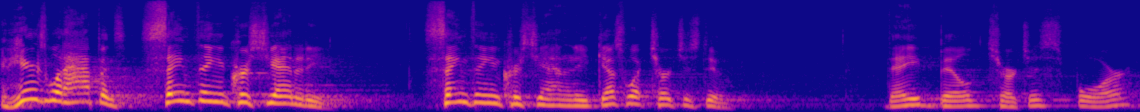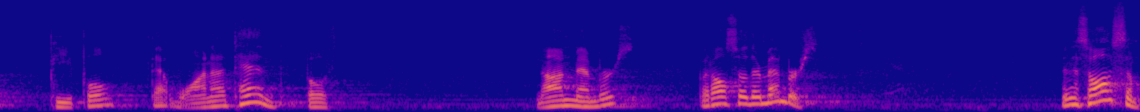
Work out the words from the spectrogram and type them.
And here's what happens same thing in Christianity. Same thing in Christianity. Guess what churches do? They build churches for people that want to attend, both non members, but also their members. And it's awesome.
